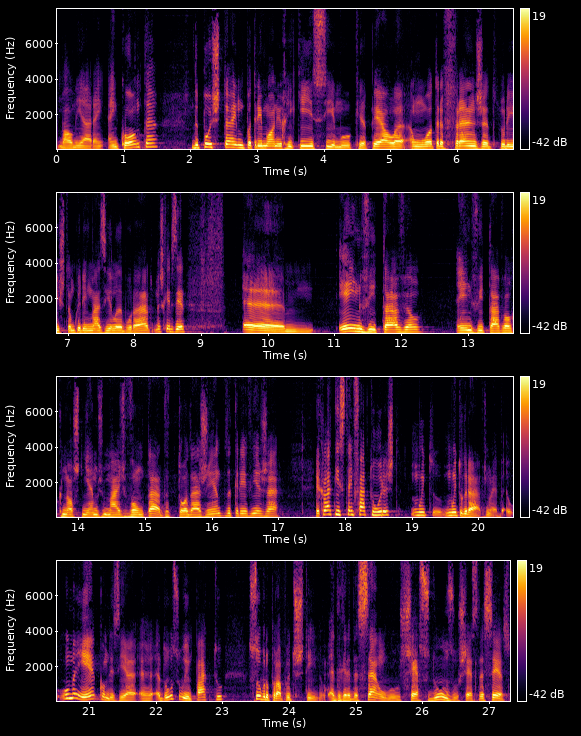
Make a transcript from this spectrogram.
balnear em, em conta. Depois tem um património riquíssimo que apela a uma outra franja de turista um bocadinho mais elaborado, mas quer dizer, é inevitável, é inevitável que nós tenhamos mais vontade de toda a gente de querer viajar. É claro que isso tem faturas muito, muito graves. Não é? Uma é, como dizia a Dulce, o impacto sobre o próprio destino, a degradação, o excesso de uso, o excesso de acesso.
